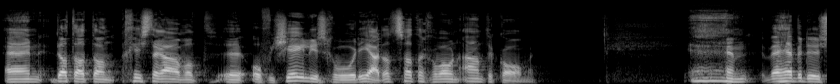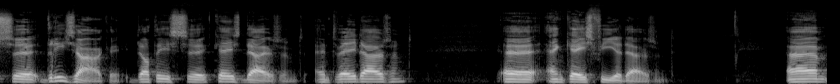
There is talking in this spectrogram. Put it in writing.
En dat dat dan gisteravond uh, officieel is geworden, ja, dat zat er gewoon aan te komen. Uh, we hebben dus uh, drie zaken. Dat is uh, case 1000 en 2000 uh, en case 4000. Ehm,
